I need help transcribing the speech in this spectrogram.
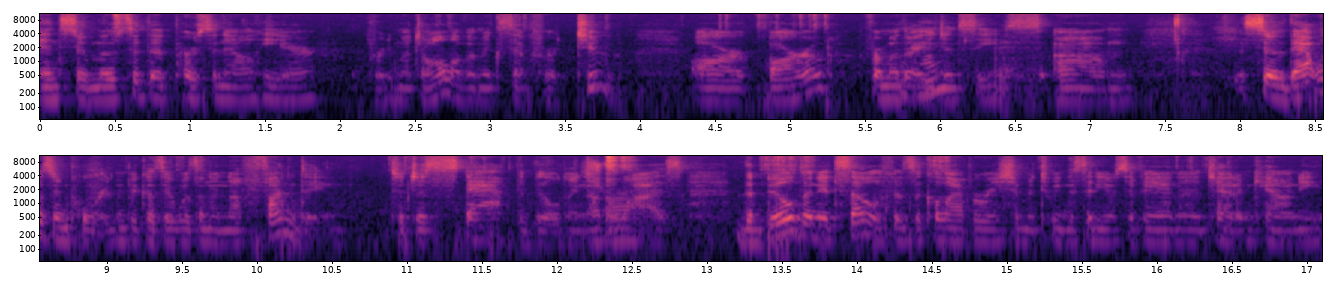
and so most of the personnel here, pretty much all of them except for two, are borrowed from other agencies. Um, so that was important because there wasn't enough funding to just staff the building otherwise. The building itself is a collaboration between the city of Savannah and Chatham County.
